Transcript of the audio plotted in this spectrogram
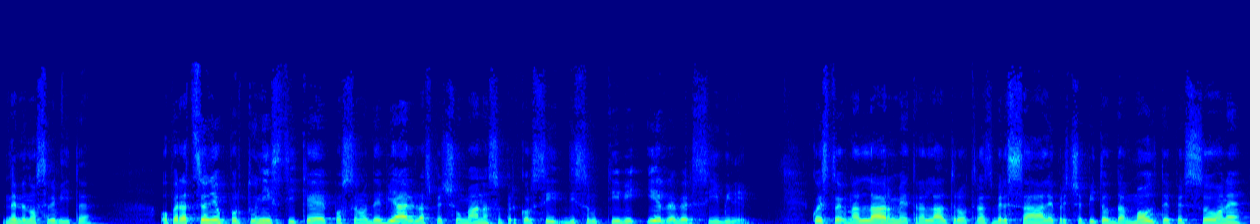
nelle nostre vite. Operazioni opportunistiche possono deviare la specie umana su percorsi distruttivi irreversibili. Questo è un allarme, tra l'altro, trasversale, percepito da molte persone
